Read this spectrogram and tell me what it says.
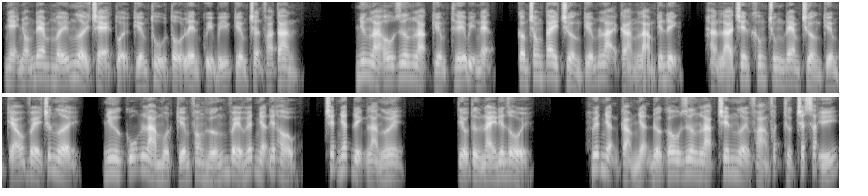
nhẹ nhõm đem mấy người trẻ tuổi kiếm thủ tổ lên quỷ bí kiếm trận phá tan. Nhưng là âu dương lạc kiếm thế bị nẹt, cầm trong tay trường kiếm lại càng làm kiên định, hẳn là trên không trung đem trường kiếm kéo về trước người, như cũng là một kiếm phong hướng về huyết nhận yết hầu, chết nhất định là ngươi. Tiểu tử này điên rồi. Huyết nhận cảm nhận được âu dương lạc trên người phảng phất thực chất sát ý,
